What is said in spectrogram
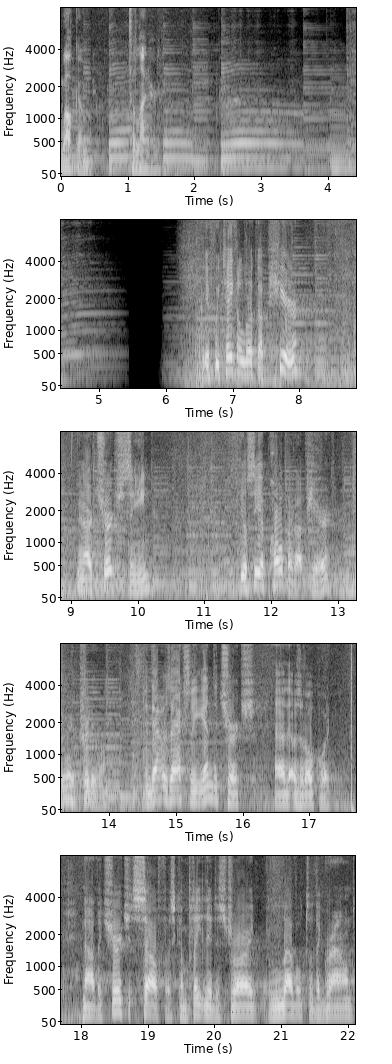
Welcome to Leonard. If we take a look up here in our church scene, you'll see a pulpit up here, very pretty one. And that was actually in the church uh, that was at Oakwood. Now, the church itself was completely destroyed, leveled to the ground,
